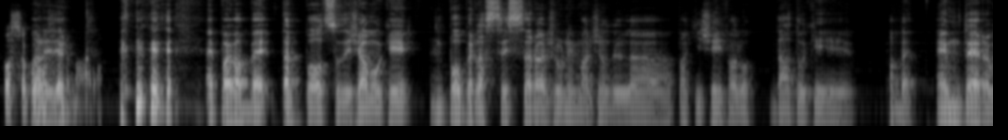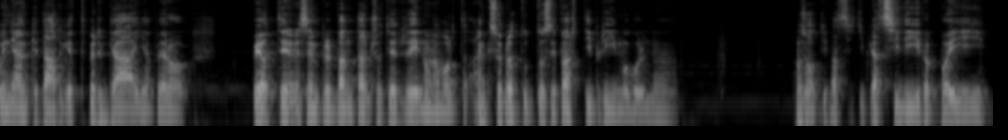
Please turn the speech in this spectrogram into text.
Posso confermare. e poi vabbè, tal pozzo, diciamo che un po' per la stessa ragione, immagino, del Pachicefalo, dato che vabbè, è un terra, quindi anche target per Gaia, però puoi ottenere sempre il vantaggio terreno una volta, anche soprattutto se parti primo con, non so, ti, passi, ti piazzi Diro e poi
